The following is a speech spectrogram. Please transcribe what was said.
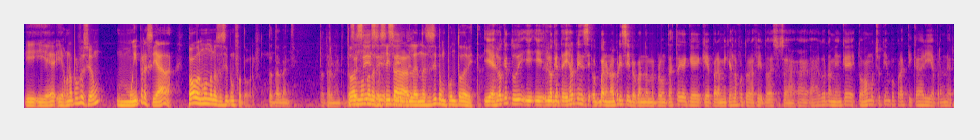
Y, y es, y es una profesión muy preciada. Todo el mundo necesita un fotógrafo. Totalmente. Totalmente. Todo el mundo sí, necesita, sí, necesita un punto de vista. Y es lo que tú y, y lo que te dije al principio, bueno, no al principio, cuando me preguntaste que, que, que para mí qué es la fotografía y todo eso, o sea, es algo también que toma mucho tiempo practicar y aprender,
